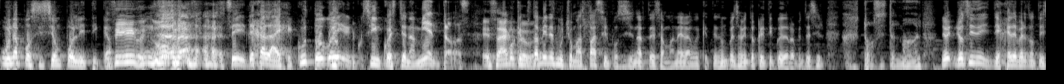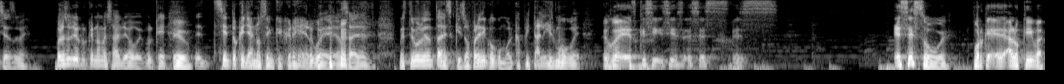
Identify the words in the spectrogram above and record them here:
Una posición política. Sí, güey, no, sí, déjala ejecuto, güey, sin cuestionamientos. Exacto. Porque pues güey. también es mucho más fácil posicionarte de esa manera, güey, que tener un pensamiento crítico y de repente decir, todos están mal. Yo, yo sí dejé de ver noticias, güey. Por eso yo creo que no me salió, güey, porque eh, siento que ya no sé en qué creer, güey. O sea, me estoy volviendo tan esquizofrénico como el capitalismo, güey. Eh, Güey, es que sí, sí, es, es, es, es, es eso, güey. Porque eh, a lo que iba,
